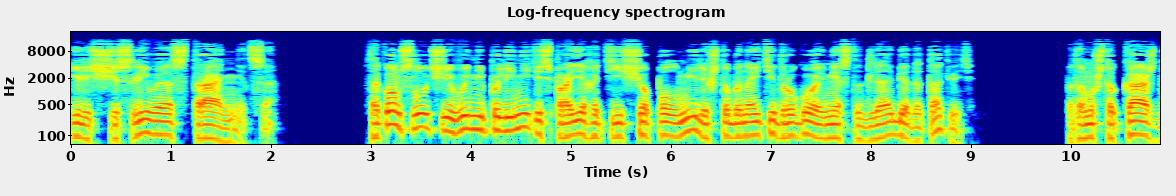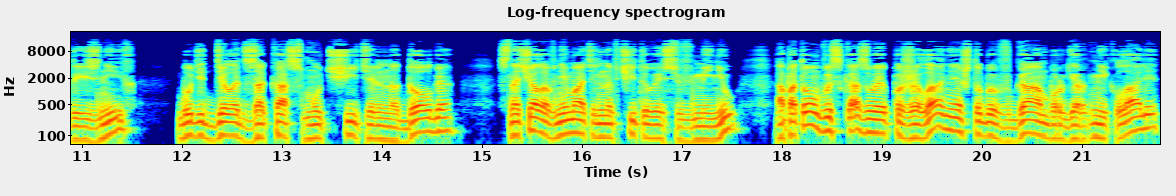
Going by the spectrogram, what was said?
или «Счастливая странница». В таком случае вы не поленитесь проехать еще полмили, чтобы найти другое место для обеда, так ведь? Потому что каждый из них будет делать заказ мучительно долго, сначала внимательно вчитываясь в меню, а потом высказывая пожелание, чтобы в гамбургер не клали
